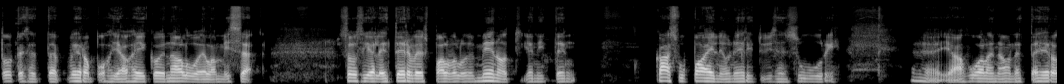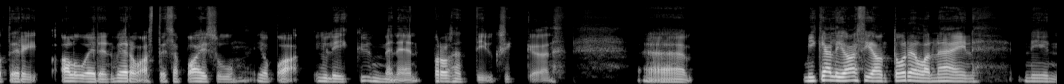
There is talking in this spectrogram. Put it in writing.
totesi, että veropohja on heikoin alueella, missä sosiaali- ja terveyspalvelujen menot ja niiden kasvupaine on erityisen suuri. Ja huolena on, että erot eri alueiden veroasteissa paisuu jopa yli 10 prosenttiyksikköön. Mikäli asia on todella näin, niin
